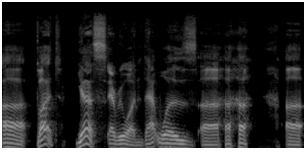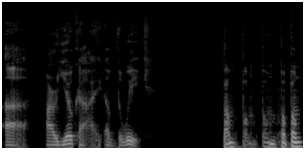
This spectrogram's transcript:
Uh, but yes, everyone, that was uh, uh, uh, our yokai of the week. Bum bum bum bum bum.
